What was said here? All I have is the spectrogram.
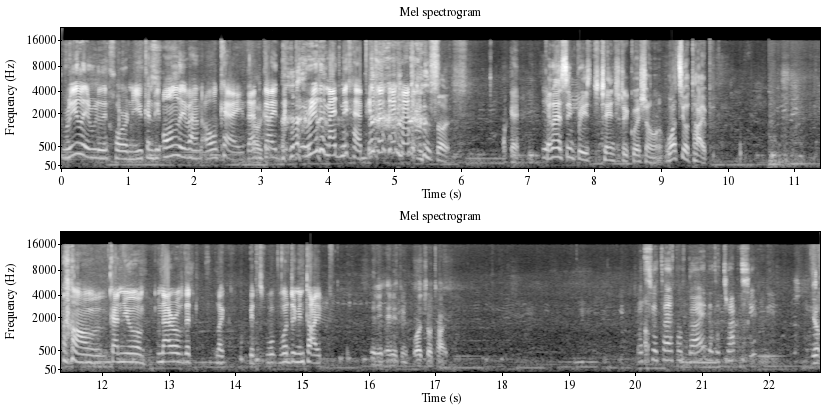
really, really horny, you can be only when okay that Okay. guy really made me happy. so, okay. Can I simply change the question? What's your type? um, can you narrow that like bit? What, what do you mean type? Any, anything. What's your type? What's your type of guy that attracts you? Yep.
